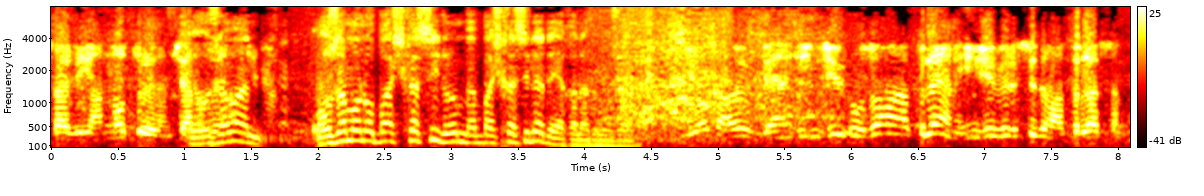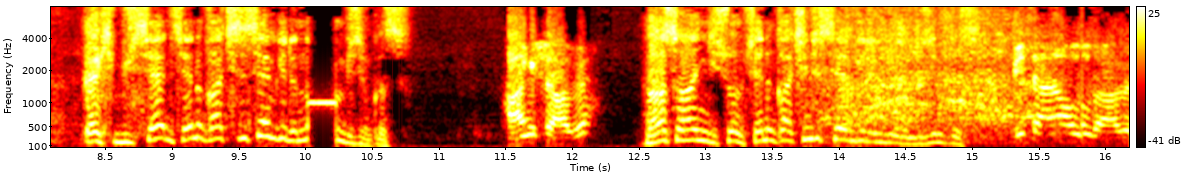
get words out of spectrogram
sadece yanına oturuyordum. Sen E o zaman o zaman o başkasıydı oğlum ben başkasıyla da yakaladım o zaman. Yok abi ben ince o zaman hatırlıyorum ince birisiydim hatırlarsın. Peki biz- sen senin kaçıncı sevgilin lan bizim kız? Hangisi abi? Nasıl hangisi oğlum? Senin kaçıncı sevgilin diyorum bizim kız? Bir tane oldu abi.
